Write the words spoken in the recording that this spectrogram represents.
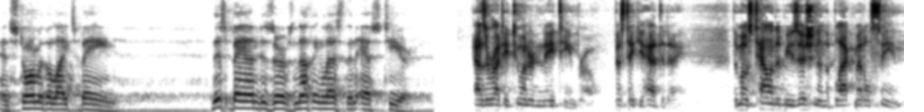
and Storm of the Light's Bane. This band deserves nothing less than S tier. Azerate 218, bro. Best take you had today. The most talented musician in the black metal scene.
